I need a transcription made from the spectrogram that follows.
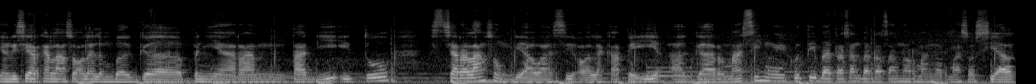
yang disiarkan langsung oleh lembaga penyiaran tadi itu secara langsung diawasi oleh KPI agar masih mengikuti batasan-batasan norma-norma sosial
